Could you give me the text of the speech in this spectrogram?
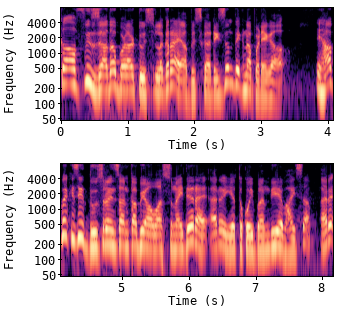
काफ़ी ज़्यादा बड़ा ट्विस्ट लग रहा है। अब इसका रीजन देखना पड़ेगा। यहाँ पे किसी दूसरे इंसान का भी आवाज़ सुनाई दे रहा है अरे ये तो कोई बंदी है भाई साहब अरे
